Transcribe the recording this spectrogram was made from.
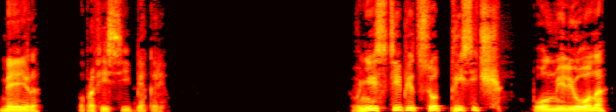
Мейера по профессии пекаря. Внести пятьсот тысяч, полмиллиона —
